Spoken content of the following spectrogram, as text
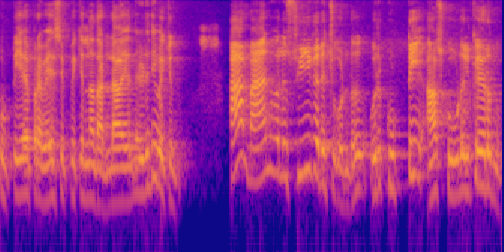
കുട്ടിയെ പ്രവേശിപ്പിക്കുന്നതല്ല എന്ന് എഴുതി വെക്കുന്നു. ആ മാനുവൽ സ്വീകരിച്ചുകൊണ്ട് ഒരു കുട്ടി ആ സ്കൂളിൽ കയറുന്നു.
